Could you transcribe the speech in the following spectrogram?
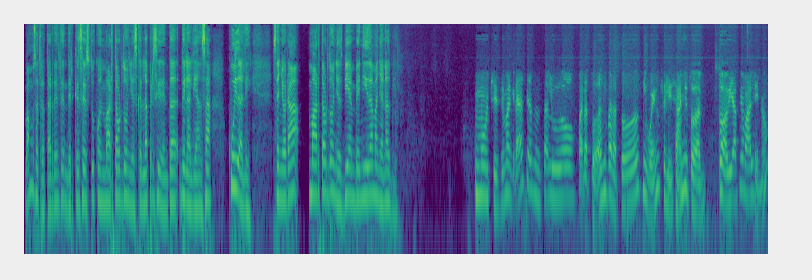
Vamos a tratar de entender qué es esto con Marta Ordóñez, que es la presidenta de la Alianza Cuídale. Señora Marta Ordóñez, bienvenida a Mañanas Blue. Muchísimas gracias, un saludo para todas y para todos y bueno, feliz año, todavía, todavía se vale, ¿no?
